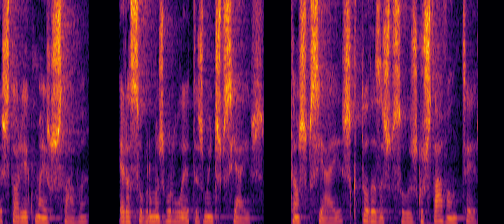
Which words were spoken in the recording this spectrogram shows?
A história que mais gostava era sobre umas borboletas muito especiais, tão especiais que todas as pessoas gostavam de ter.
